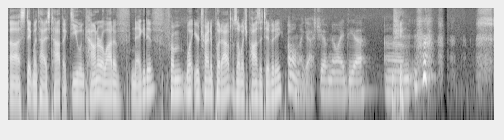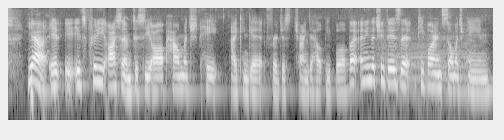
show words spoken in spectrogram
uh, stigmatized topic. Do you encounter a lot of negative from what you're trying to put out? So much positivity. Oh my gosh, you have no idea. Um, yeah, it, it, it's pretty awesome to see all how much hate I can get for just trying to help people. But I mean, the truth is that people are in so much pain,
